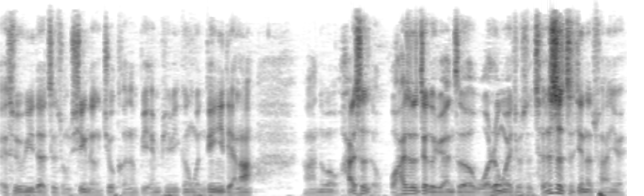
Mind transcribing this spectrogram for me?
SUV 的这种性能就可能比 MPV 更稳定一点啦。啊，那么还是我还是这个原则，我认为就是城市之间的穿越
